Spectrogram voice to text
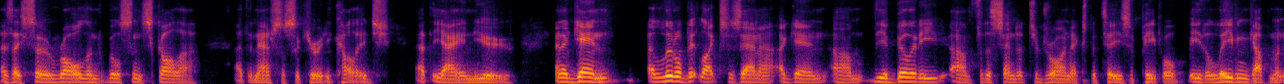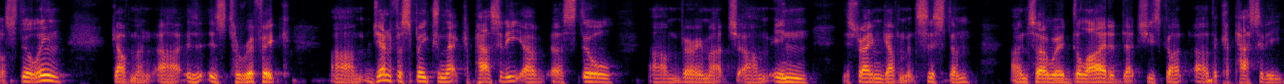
as a Sir Roland Wilson Scholar at the National Security College at the ANU. And again, a little bit like Susanna, again, um, the ability um, for the centre to draw on expertise of people either leaving government or still in government uh, is, is, terrific. Um, Jennifer speaks in that capacity, uh, uh, still um, very much um, in the Australian government system. And so we're delighted that she's got uh, the capacity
